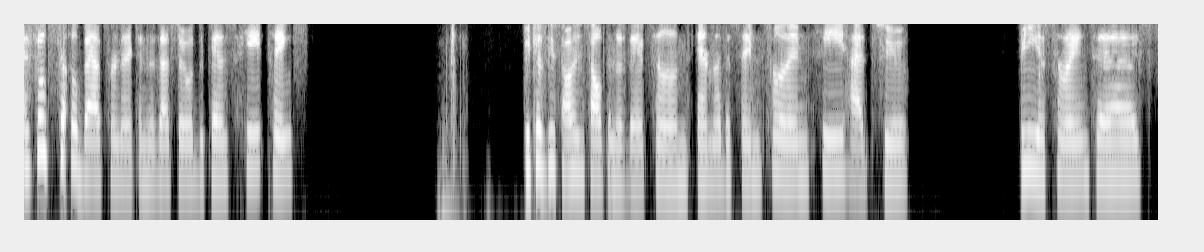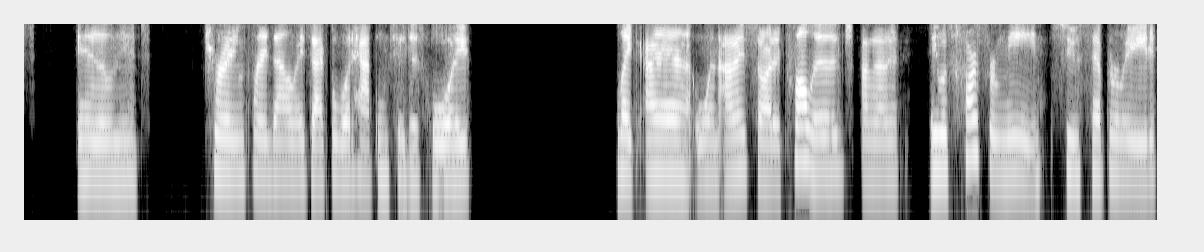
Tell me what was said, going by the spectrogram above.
I feel so, bad for Nick in this episode because he thinks because he saw himself in the victim and at the same time he had to be a scientist and try and find out exactly what happened to this boy. Like I when I started college, uh, it was hard for me to separate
